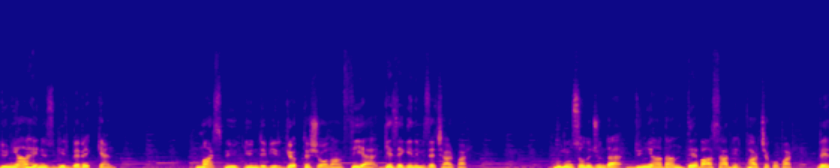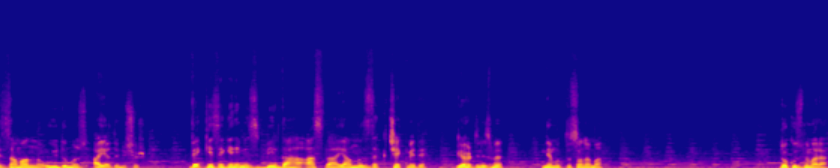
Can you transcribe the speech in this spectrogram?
dünya henüz bir bebekken Mars büyüklüğünde bir göktaşı olan Theia gezegenimize çarpar. Bunun sonucunda dünyadan devasa bir parça kopar ve zamanla uyduğumuz Ay'a dönüşür. Ve gezegenimiz bir daha asla yalnızlık çekmedi. Gördünüz mü? Ne mutlu son ama. 9 numara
